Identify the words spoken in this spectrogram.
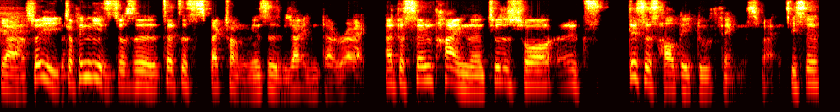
Yeah，所以 Japanese 就是在这 spectrum 里面是比较 indirect。At the same time 呢，就是说，it's This is how they do things, right？其实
